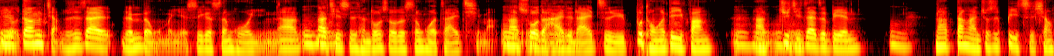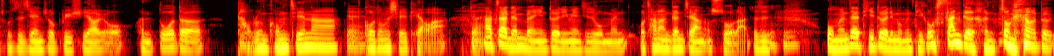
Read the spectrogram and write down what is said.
因为刚刚讲就是在人本，我们也是一个生活营。那那其实很多时候都生活在一起嘛。那所有的孩子来自于不同的地方，那聚集在这边，那当然就是彼此相处之间就必须要有很多的讨论空间啊，对，沟通协调啊。对，那在人本营队里面，其实我们我常常跟家长说啦，就是我们在梯队里面，我们提供三个很重要的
